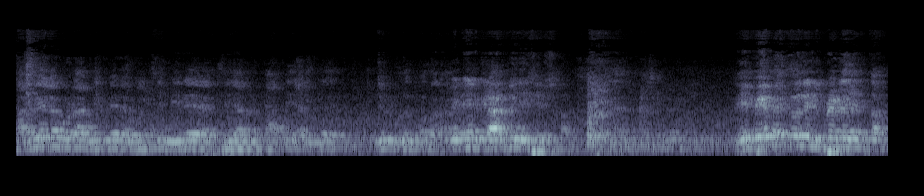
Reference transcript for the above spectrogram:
సర్వేలో కూడా మీరే వచ్చి మీరే చేయాలని మీరు ముందుకు పోతారా? నేను క్లారిఫై చేసేస్తాను రేపు ఏమైతుందో నేను ఇప్పుడే చెప్తాను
